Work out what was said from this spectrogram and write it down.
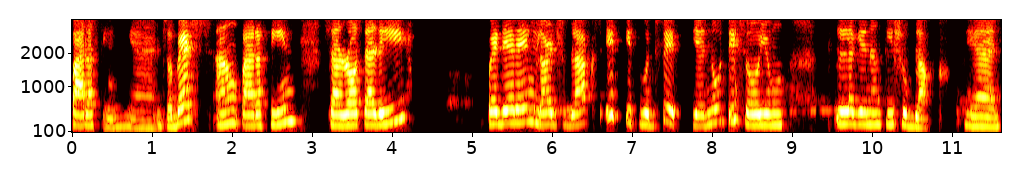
paraffin. Yan. So, best ang paraffin sa rotary. Pwede rin large blocks. It, it would fit. Yan. Notice, oh, yung lagyan ng tissue block. Yan.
